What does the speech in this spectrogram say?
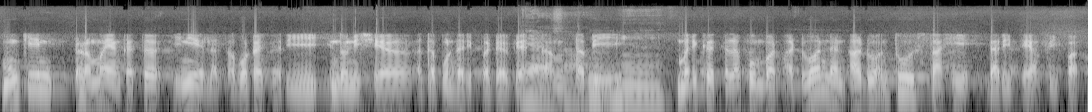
mungkin ramai yang kata ini adalah sabotaj dari Indonesia ataupun daripada Vietnam yes. tapi mereka telah pun buat aduan dan aduan tu sahih dari pihak FIFA.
